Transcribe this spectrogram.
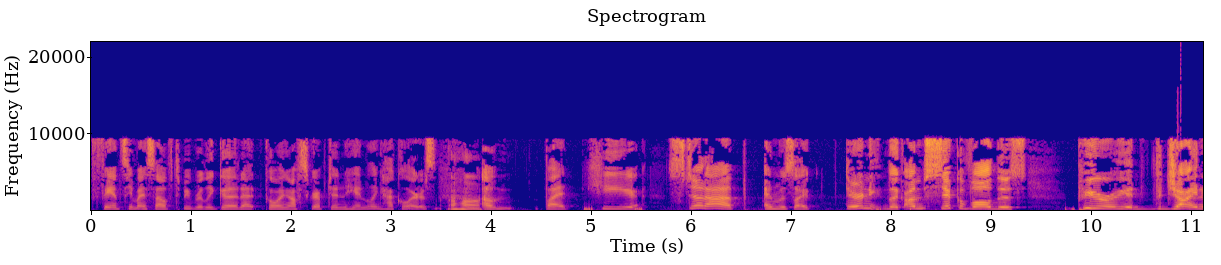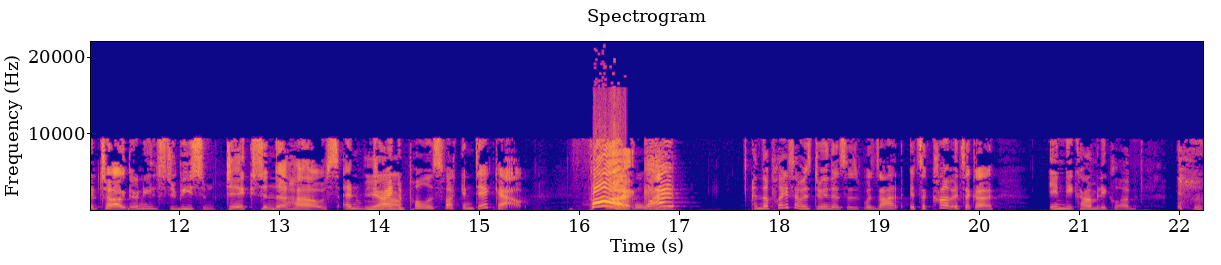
fancy myself to be really good at going off script and handling hecklers. Uh-huh. Um but he stood up and was like there ne- like I'm sick of all this period vagina talk. There needs to be some dicks in the house and Yeah. tried to pull his fucking dick out. Fuck. What? And the place I was doing this is was not. It's a com. It's like a indie comedy club. So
